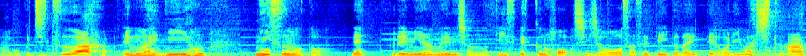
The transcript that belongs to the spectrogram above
まあ、僕実は MI24 ニスモとねプレミアムエディションの T スペックの方試乗をさせていただいておりました。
